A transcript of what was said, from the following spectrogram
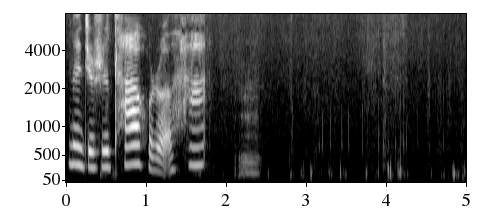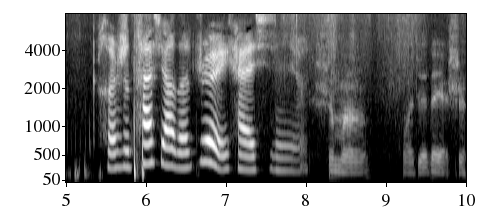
那就是他或者他。嗯。可是他笑的最开心呀。是吗？我觉得也是。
